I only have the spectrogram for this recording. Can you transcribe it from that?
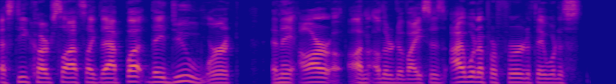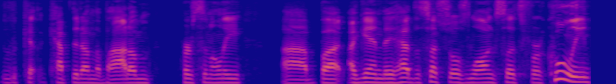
SD card slots like that, but they do work and they are on other devices. I would have preferred if they would have kept it on the bottom personally. Uh, but again, they had the, such those long slits for cooling.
